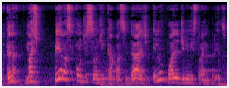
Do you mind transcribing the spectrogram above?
Bacana? Mas pela essa condição de incapacidade, ele não pode administrar a empresa.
